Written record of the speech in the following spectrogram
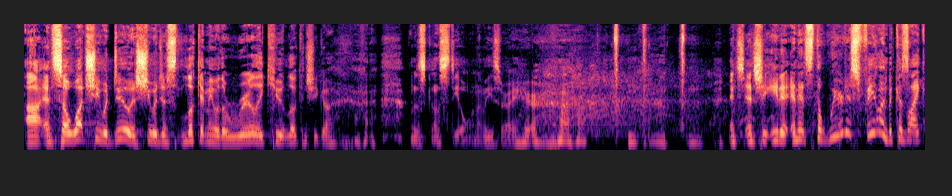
Uh, and so what she would do is she would just look at me with a really cute look and she'd go, I'm just going to steal one of these right here. and, and she eat it and it's the weirdest feeling because like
